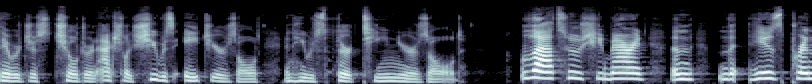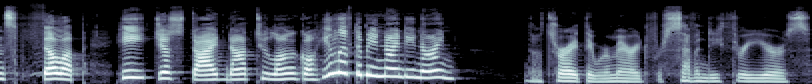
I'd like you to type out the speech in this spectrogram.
they were just children. Actually she was 8 years old and he was 13 years old. That's who she married and his prince philip. He just died not too long ago. He lived to be 99 that's right they were married for 73 years.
